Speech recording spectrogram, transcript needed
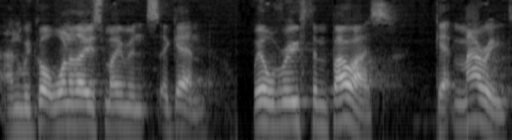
And we've got one of those moments again. Will Ruth and Boaz get married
